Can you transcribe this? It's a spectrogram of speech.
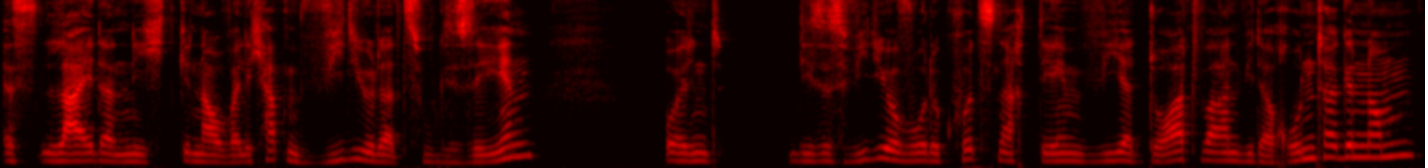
es leider nicht genau, weil ich habe ein Video dazu gesehen und dieses Video wurde kurz nachdem wir dort waren wieder runtergenommen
